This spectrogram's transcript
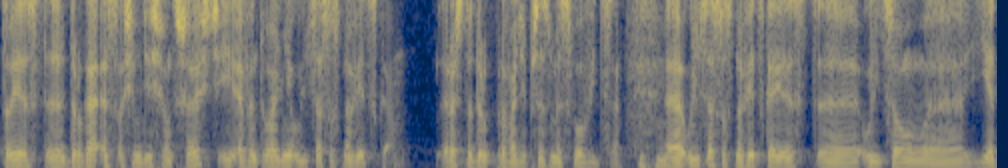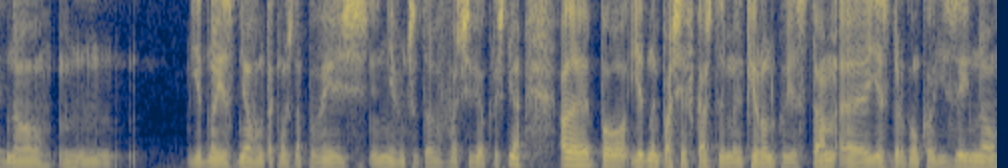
To jest droga S86 i ewentualnie ulica Sosnowiecka. Resztę dróg prowadzi przez Mysłowice. Mhm. Ulica Sosnowiecka jest ulicą jedno jednojezdniową, tak można powiedzieć. Nie wiem, czy to właściwie określiłem, ale po jednym pasie w każdym kierunku jest tam. E, jest drogą kolizyjną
